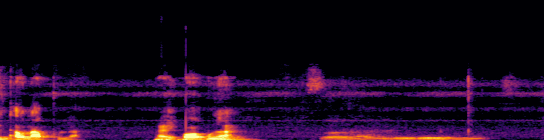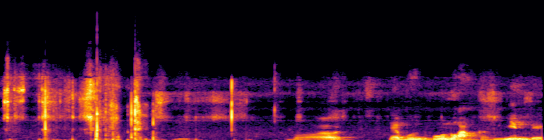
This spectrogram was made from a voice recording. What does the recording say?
จนเท่าหลับพุ่นละไปพ่อเมื่อโอ้ยแค่บุญหูหนวกก็ยินเด้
